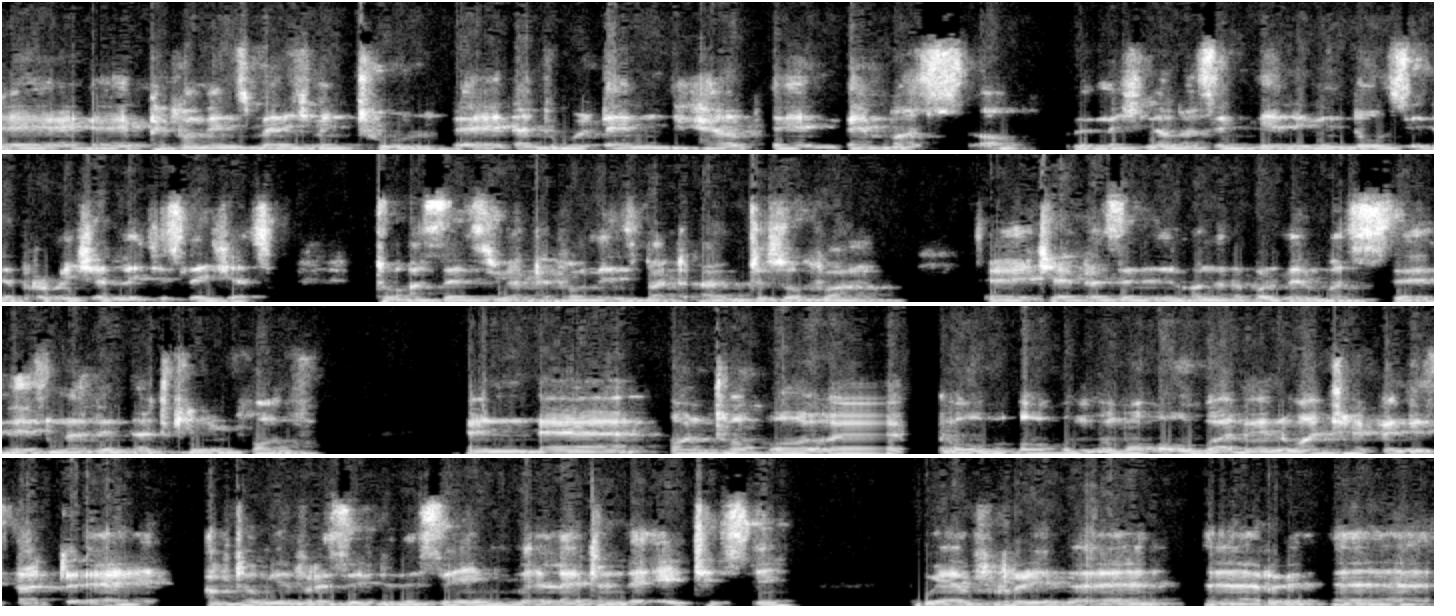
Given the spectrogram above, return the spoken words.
uh, performance management tool uh, that will then help the members of the National Assembly and even those in the provincial legislatures to assess your performance. But uh, to so far, uh, chairperson and honorable members, there's nothing that came forth. And uh, on top of, uh, moreover, then what happened is that uh, after we have received the same letter in the ATC, we have re- uh, uh,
